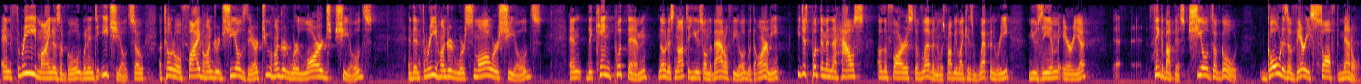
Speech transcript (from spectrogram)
and three minas of gold went into each shield. So a total of 500 shields there. 200 were large shields, and then 300 were smaller shields. And the king put them, notice, not to use on the battlefield with the army. He just put them in the house of the forest of Lebanon. It was probably like his weaponry museum area. Think about this shields of gold. Gold is a very soft metal.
